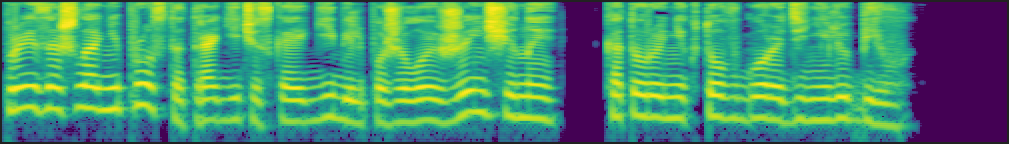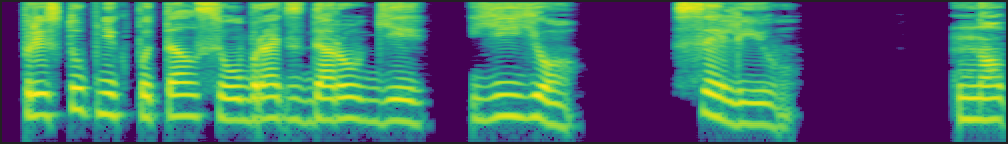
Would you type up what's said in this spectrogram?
Произошла не просто трагическая гибель пожилой женщины, которую никто в городе не любил. Преступник пытался убрать с дороги ее, Селью. Но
